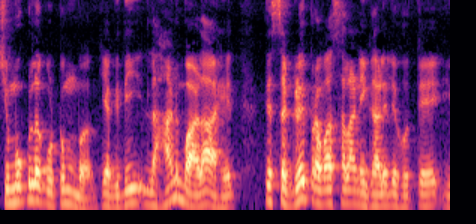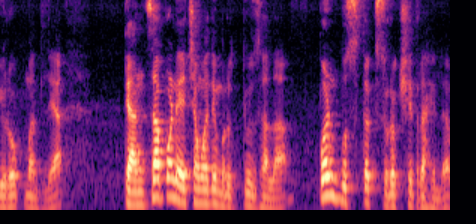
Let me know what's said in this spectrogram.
चिमुकलं कुटुंब की अगदी लहान बाळं आहेत ते सगळे प्रवासाला निघालेले होते युरोपमधल्या. त्यांचा पण याच्यामध्ये मृत्यू झाला पण पुस्तक सुरक्षित राहिलं.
